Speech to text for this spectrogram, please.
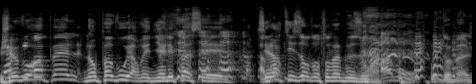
Je vous rappelle, non pas vous, Hervé, n'y allez pas. C'est c'est l'artisan dont on a besoin. Ah bon, dommage.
